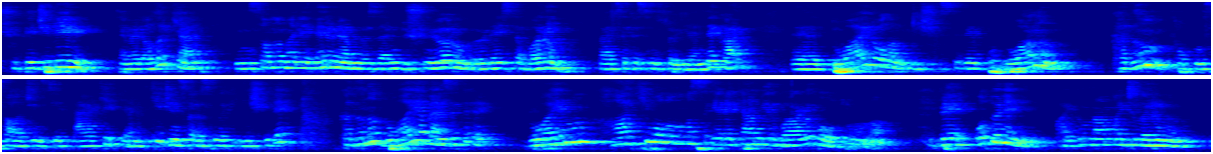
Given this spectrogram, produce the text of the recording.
şüpheciliği temel alırken insanın hani en önemli özelliğini düşünüyorum, öyleyse varım felsefesini söyleyen Descartes e, doğayla olan ilişkisi ve bu doğanın kadın toplumsal cinsiyet, erkek yani iki cins arasındaki ilişkide kadını doğaya benzeterek doğanın hakim olunması gereken bir varlık olduğunu ve o dönemin aydınlanmacılarının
